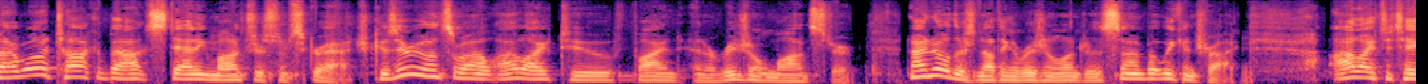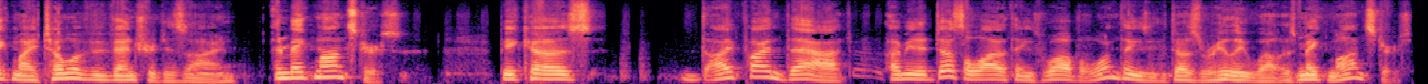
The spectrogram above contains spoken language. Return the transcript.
But I want to talk about statting monsters from scratch because every once in a while I like to find an original monster. Now I know there's nothing original under the sun, but we can try. I like to take my Tome of Adventure design and make monsters because I find that, I mean, it does a lot of things well, but one thing it does really well is make monsters.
